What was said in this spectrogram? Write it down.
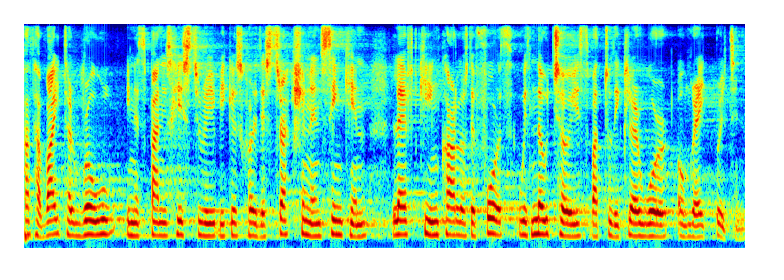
has a vital role in Spanish history because her destruction and sinking left King Carlos IV with no choice but to declare war on Great Britain.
